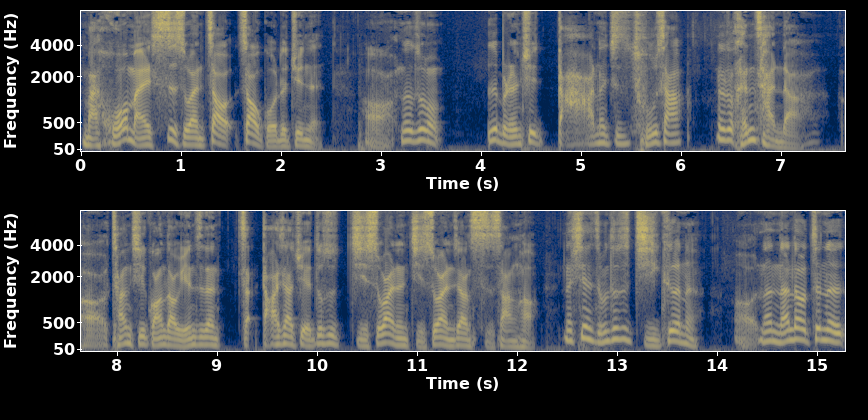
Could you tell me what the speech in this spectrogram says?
买活埋四十万赵赵国的军人哦。那这种日本人去打，那就是屠杀，那都很惨的。哦，长崎、广岛原子弹打打下去，也都是几十万人、几十万人这样死伤哈。那现在怎么都是几个呢？哦，那难道真的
